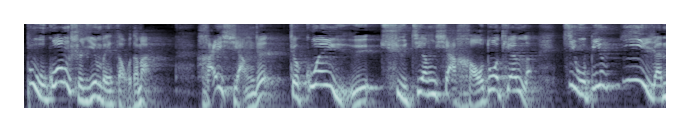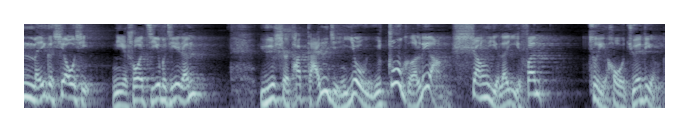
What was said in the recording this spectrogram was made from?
不光是因为走得慢，还想着这关羽去江夏好多天了，救兵依然没个消息。你说急不急人？于是他赶紧又与诸葛亮商议了一番，最后决定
